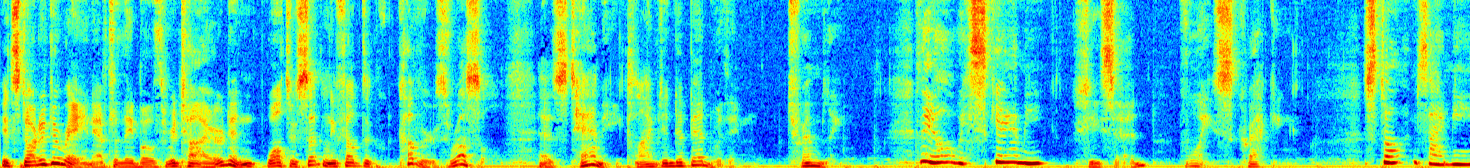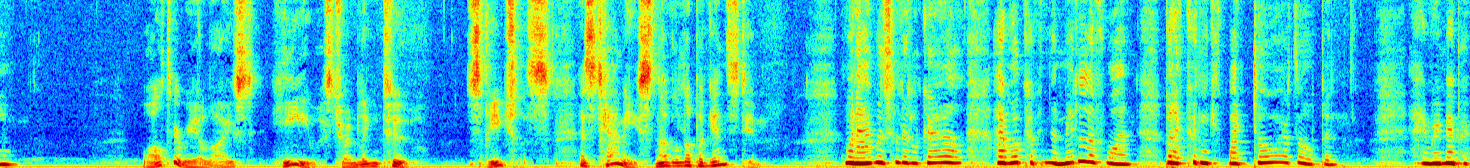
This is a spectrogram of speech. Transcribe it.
It started to rain after they both retired, and Walter suddenly felt the covers rustle as Tammy climbed into bed with him, trembling. They always scare me, she said, voice cracking. Storms, I mean. Walter realized he was trembling too speechless, as Tammy snuggled up against him. When I was a little girl, I woke up in the middle of one, but I couldn't get my doors open. I remember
